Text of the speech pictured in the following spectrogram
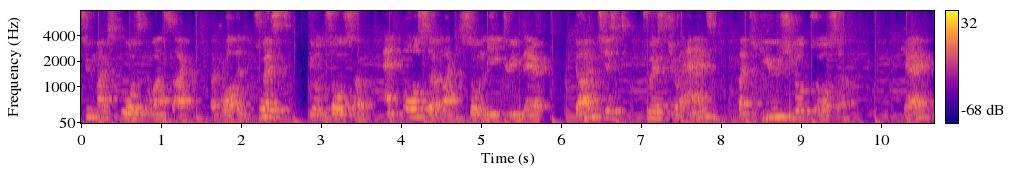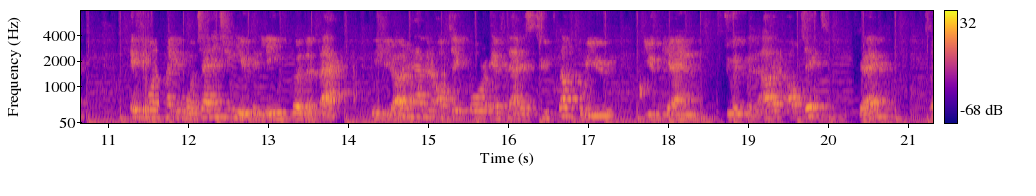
too much towards the one side, but rather twist your torso. And also, like you saw Lee doing there, don't just twist your hands, but use your torso. Okay? If you want to make it more challenging, you can lean further back. If you don't have an object or if that is too tough for you, you can do it without an object. Okay? So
